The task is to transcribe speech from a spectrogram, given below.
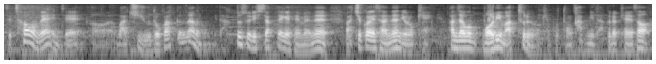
이제 처음에 이제 어, 마취 유도가 끝나는 겁니다. 수술이 시작되게 되면은 마취과 의사는 이렇게 환자분 머리 마투로 이렇게 보통 갑니다. 그렇게 해서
